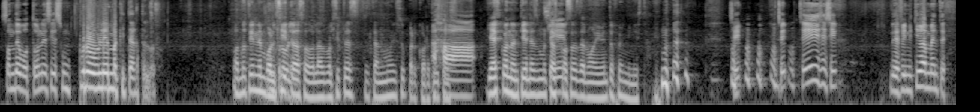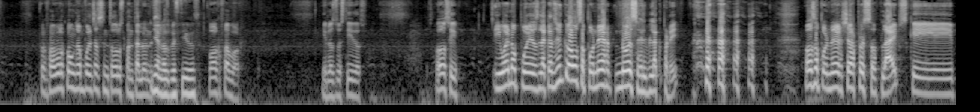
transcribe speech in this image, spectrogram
son de botones y es un problema quitártelos. O no tienen bolsitas, o las bolsitas están muy súper cortitas. Ajá. Ya es cuando entiendes muchas Sí. cosas del movimiento feminista. Sí, sí, sí, sí, sí. Definitivamente. Por favor, pongan bolsas en todos los pantalones. Y en los vestidos. Por favor. Y los vestidos. Oh, sí. Y bueno, pues la canción que vamos a poner no es el Black Parade. vamos a poner Sharpers of Lives, que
